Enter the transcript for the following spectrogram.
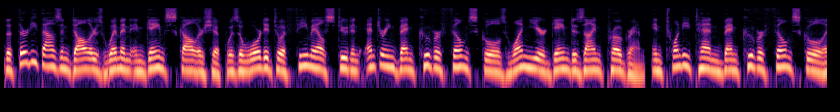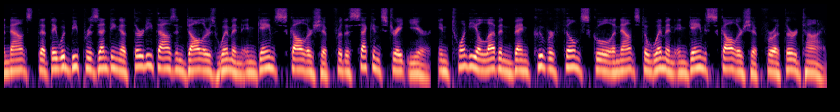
The $30,000 Women in Games Scholarship was awarded to a female student entering Vancouver Film School's one year game design program. In 2010, Vancouver Film School announced that they would be presenting a $30,000 Women in Games Scholarship for the second straight year. In 2011, Vancouver Film School announced a Women in Games Scholarship for a third time.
